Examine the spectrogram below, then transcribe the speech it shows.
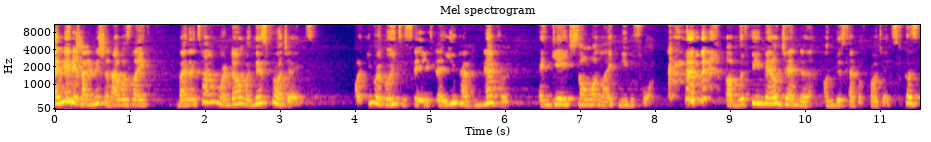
I made it my mission. I was like, by the time we're done with this project, what you are going to say is that you have never engaged someone like me before of the female gender on this type of projects. Because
